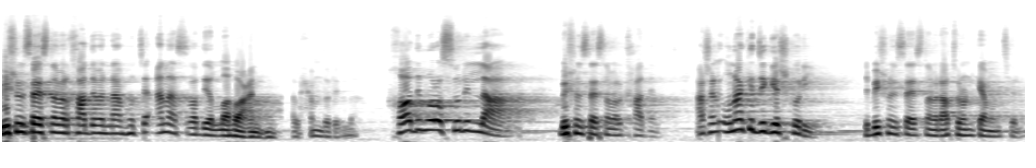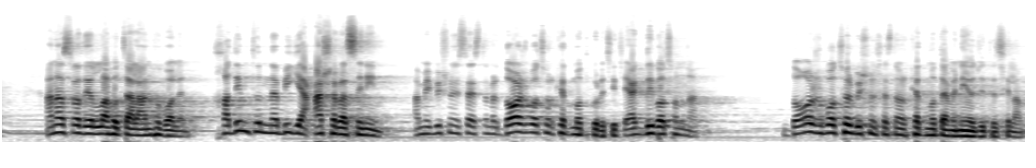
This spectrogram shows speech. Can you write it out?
বিষ্ণু ইসা ইসলামের খাদেমের নাম হচ্ছে আনাস রাদি আল্লাহ আনহু। আলহামদুলিল্লাহ। খাদিম রসুলিল্লাহ, বিষ্ণু ইসা ইসলামের খাদেম। আসেন ওনাকে জিজ্ঞেস করি যে বিষ্ণু ইসা ইসলামের আচরণ কেমন ছিল? আনাস রাদি আল্লাহ আনহু বলেন খাদিম তুন নবিয়া আশারা সিনিন। আমি বিষ্ণু ইসা ইসলামের দশ বছর খেদমত করেছি এক দুই বছর না, দশ বছর বিষ্ণু ইসা ইসলামের খেদমতে আমি নিয়োজিত ছিলাম।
